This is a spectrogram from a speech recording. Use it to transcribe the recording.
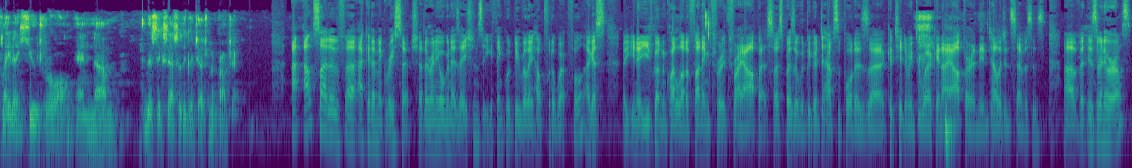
played a huge role in um, the success of the Good Judgment Project. Outside of uh, academic research, are there any organizations that you think would be really helpful to work for? I guess uh, you know you've gotten quite a lot of funding through through IARPA, so I suppose it would be good to have supporters uh, continuing to work in IARPA and the intelligence services. Uh, but is there anywhere else?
